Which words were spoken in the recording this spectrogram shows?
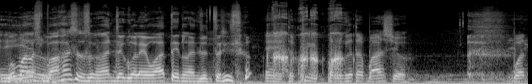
Eh, gue iya malas bahas langsung aja gue lewatin lanjut cerita. Eh, tapi perlu kita bahas yo. Buat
